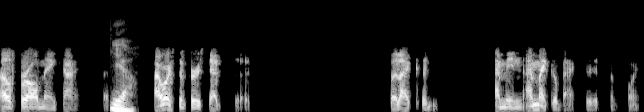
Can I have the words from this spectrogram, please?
Oh, for all mankind. yeah. I watched the first episode, but I couldn't. I mean, I might go back to it at some point.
